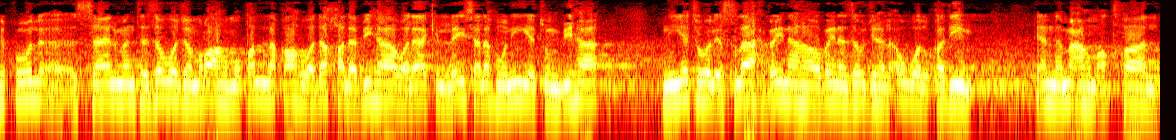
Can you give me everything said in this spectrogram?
يقول السائل من تزوج امرأة مطلقة ودخل بها ولكن ليس له نية بها نيته الإصلاح بينها وبين زوجها الأول القديم لأن معهم أطفال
